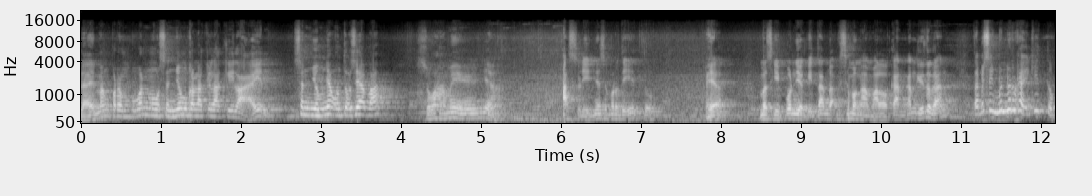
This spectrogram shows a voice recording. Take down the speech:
Lah emang perempuan mau senyum ke laki-laki lain, senyumnya untuk siapa? Suaminya. Aslinya seperti itu, ya. Meskipun ya kita nggak bisa mengamalkan kan gitu kan, tapi sih bener kayak gitu.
